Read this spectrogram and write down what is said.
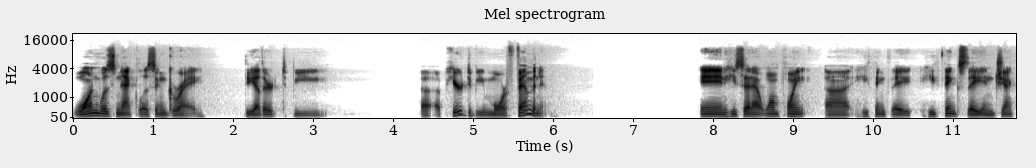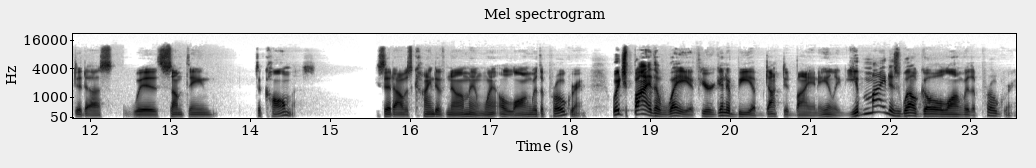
One was necklace and gray, the other to be uh, appeared to be more feminine. And he said at one point uh, he think they he thinks they injected us with something to calm us. He said I was kind of numb and went along with the program. Which, by the way, if you're going to be abducted by an alien, you might as well go along with the program.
